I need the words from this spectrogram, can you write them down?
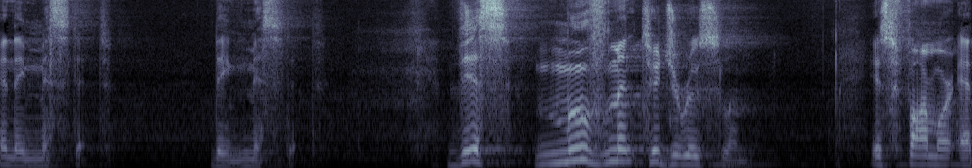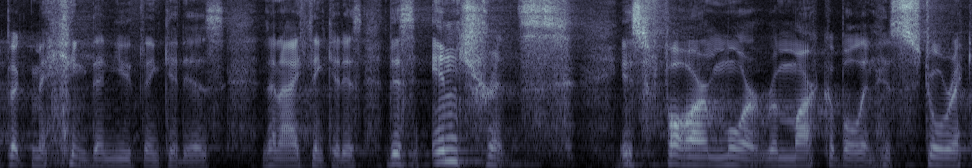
And they missed it. They missed it. This movement to Jerusalem is far more epic making than you think it is, than I think it is. This entrance is far more remarkable and historic,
